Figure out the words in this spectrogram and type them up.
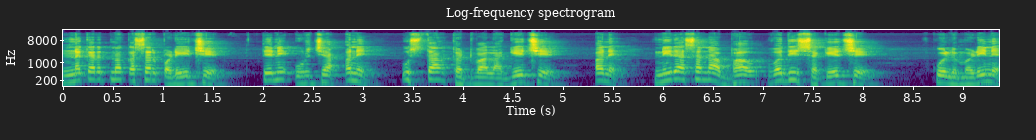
નકારાત્મક અસર પડે છે. તેની ઊર્જા અને ઉત્સાહ ઘટવા લાગે છે અને નિરાશાના ભાવ વધી શકે છે. કુલ મળીને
